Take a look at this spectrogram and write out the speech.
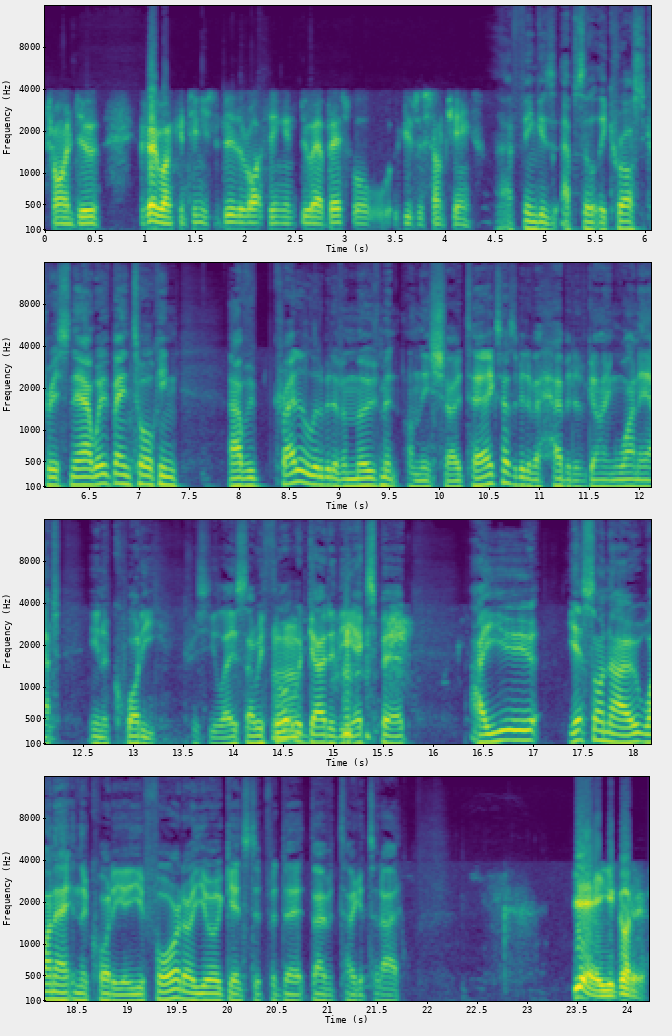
try and do if everyone continues to do the right thing and do our best, well, it gives us some chance. Uh, fingers absolutely crossed, Kris. Now, we've been talking, uh, we've created a little bit of a movement on this show. Tags has a bit of a habit of going one out in a quaddy, Chrissy Lee. So we thought we'd go to the expert. Are you, yes or no, one out in the quaddy? Are you for it or are you against it for Da- David Taggart today? Yeah, you got it.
